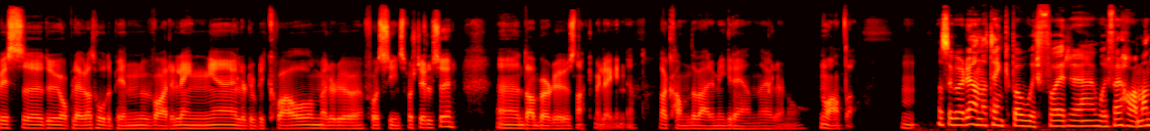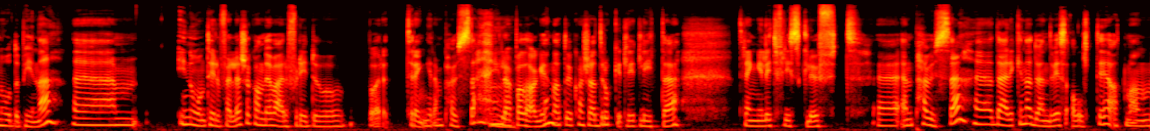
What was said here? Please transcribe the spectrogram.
hvis eh, du opplever at hodepinen varer lenge, eller du blir kvalm, eller du får synsforstyrrelser, eh, da bør du snakke med legen din. Da kan det være migrene eller noe, noe annet, da. Og så går det jo an å tenke på hvorfor, hvorfor har man hodepine. Eh, I noen tilfeller så kan det jo være fordi du bare trenger en pause i løpet av dagen. At du kanskje har drukket litt lite, trenger litt frisk luft. Eh, En pause. eh, Det er ikke nødvendigvis alltid at man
